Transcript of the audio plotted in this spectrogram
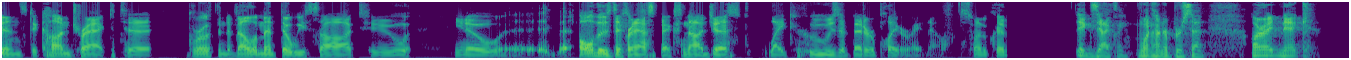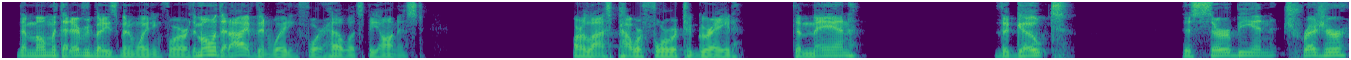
To contract, to growth and development that we saw, to you know all those different aspects, not just like who's a better player right now. Just wanted to clear. Exactly, one hundred percent. All right, Nick. The moment that everybody's been waiting for, the moment that I've been waiting for. Hell, let's be honest. Our last power forward to grade, the man, the goat, the Serbian treasure,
